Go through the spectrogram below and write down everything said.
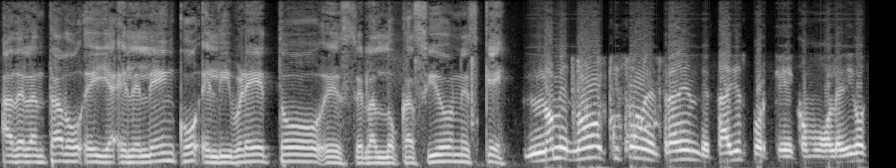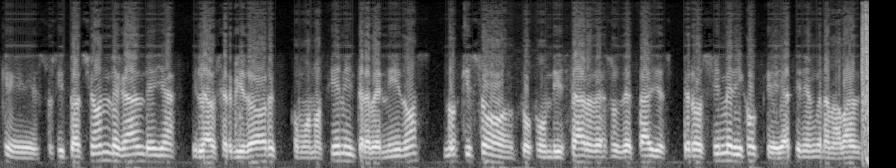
adelantado ella? ¿El elenco, el libreto, este, las locaciones, qué? No me no quiso entrar en detalles porque como le digo que su situación legal de ella y la del servidor como nos tiene intervenidos, no quiso profundizar de esos detalles, pero sí me dijo que ya tenía un gran avance.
